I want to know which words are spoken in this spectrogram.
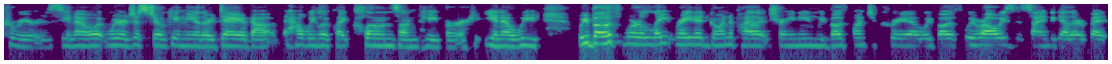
careers you know we were just joking the other day about how we look like clones on paper you know we we both were late rated going to pilot training we both went to korea we both we were always assigned together but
